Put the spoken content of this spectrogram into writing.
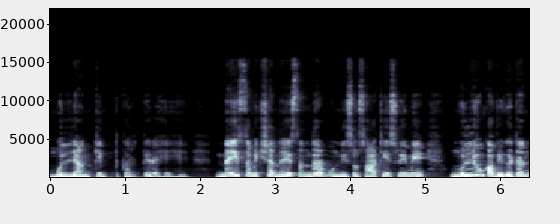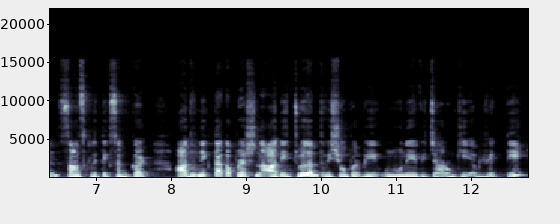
मूल्यांकित करते रहे हैं। नई समीक्षा, नए संदर्भ 1960 ईस्वी में मूल्यों का विघटन, सांस्कृतिक संकट, आधुनिकता का प्रश्न आदि ज्वलंत विषयों पर भी उन्होंने विचारों की अभिव्यक्ति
